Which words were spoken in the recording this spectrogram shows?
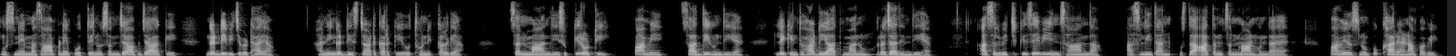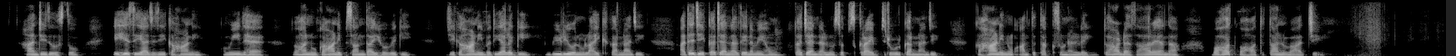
ਉਸਨੇ ਮਸਾਂ ਆਪਣੇ ਪੋਤੇ ਨੂੰ ਸਮਝਾ ਬੁਝਾ ਕੇ ਗੱਡੀ ਵਿੱਚ ਬਿਠਾਇਆ। ਹਨੀ ਗੱਡੀ ਸਟਾਰਟ ਕਰਕੇ ਉੱਥੋਂ ਨਿਕਲ ਗਿਆ। ਸਨਮਾਨ ਦੀ ਸੁੱਕੀ ਰੋਟੀ ਭਾਵੇਂ ਸਾਦੀ ਹੁੰਦੀ ਹੈ, ਲੇਕਿਨ ਤੁਹਾਡੀ ਆਤਮਾ ਨੂੰ ਰਜਾ ਦਿੰਦੀ ਹੈ। ਅਸਲ ਵਿੱਚ ਕਿਸੇ ਵੀ ਇਨਸਾਨ ਦਾ ਅਸਲੀ ਧਨ ਉਸ ਦਾ ਆਤਮ ਸਨਮਾਨ ਹੁੰਦਾ ਹੈ, ਭਾਵੇਂ ਉਸ ਨੂੰ ਭੁੱਖਾ ਰਹਿਣਾ ਪਵੇ। ਹਾਂਜੀ ਦੋਸਤੋ, ਇਹ ਸੀ ਅੱਜ ਦੀ ਕਹਾਣੀ। ਉਮੀਦ ਹੈ ਤੁਹਾਨੂੰ ਕਹਾਣੀ ਪਸੰਦ ਆਈ ਹੋਵੇਗੀ। ਜੇ ਕਹਾਣੀ ਵਧੀਆ ਲੱਗੀ, ਵੀਡੀਓ ਨੂੰ ਲਾਈਕ ਕਰਨਾ ਜੀ ਅਤੇ ਜੇਕਰ ਚੈਨਲ ਤੇ ਨਵੇਂ ਹੋ, ਤਾਂ ਚੈਨਲ ਨੂੰ ਸਬਸਕ੍ਰਾਈਬ ਜ਼ਰੂਰ ਕਰਨਾ ਜੀ। ਕਹਾਣੀ ਨੂੰ ਅੰਤ ਤੱਕ ਸੁਣਨ ਲਈ ਤੁਹਾਡਾ ਸਾਰਿਆਂ ਦਾ ਬਹੁਤ ਬਹੁਤ ਧੰਨਵਾਦ ਜੀ।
